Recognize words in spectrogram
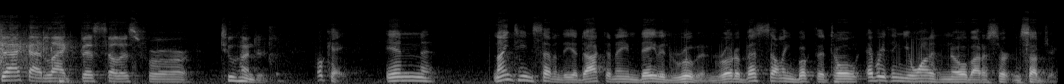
Jack, I'd like bestsellers for 200. Okay. In 1970, a doctor named David Reuben wrote a best-selling book that told everything you wanted to know about a certain subject.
